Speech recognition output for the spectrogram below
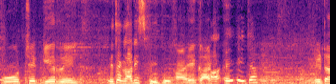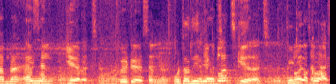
ও হচ্ছে গিয়ার রেঞ্জ এটা গাড়ি স্পিড হ্যাঁ এই গাড়ি এটা এটা আপনার এসএল গিয়ার আছে পিটিও এসএল ওটা দিয়ে ক্লাচ গিয়ার আছে পিটিও ক্লাচ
